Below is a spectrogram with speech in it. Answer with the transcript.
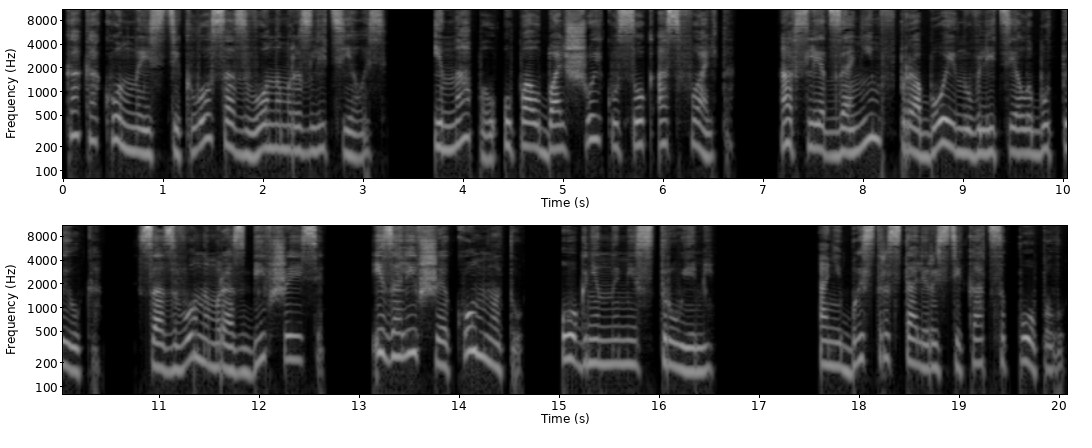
как оконное стекло со звоном разлетелось, и на пол упал большой кусок асфальта, а вслед за ним в пробоину влетела бутылка со звоном разбившаяся и залившая комнату огненными струями. Они быстро стали растекаться по полу,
